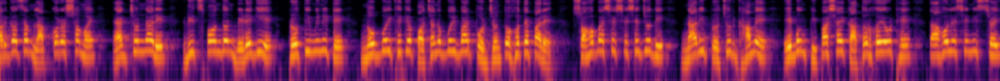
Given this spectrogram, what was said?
অর্গাজম লাভ করার সময় একজন নারীর হৃদস্পন্দন বেড়ে গিয়ে প্রতি মিনিটে নব্বই থেকে পঁচানব্বই বার পর্যন্ত হতে পারে। সহবাসের শেষে যদি নারী প্রচুর ঘামে এবং পিপাসায় কাতর হয়ে ওঠে, তাহলে সে নিশ্চয়ই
